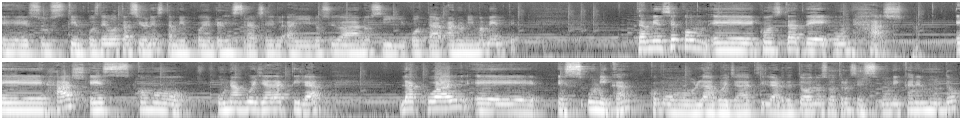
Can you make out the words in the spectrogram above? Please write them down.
eh, sus tiempos de votaciones, también pueden registrarse ahí los ciudadanos y votar anónimamente. También se eh, consta de un hash. Eh, hash es como una huella dactilar, la cual es única, como la huella dactilar de todos nosotros, es única en el mundo.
